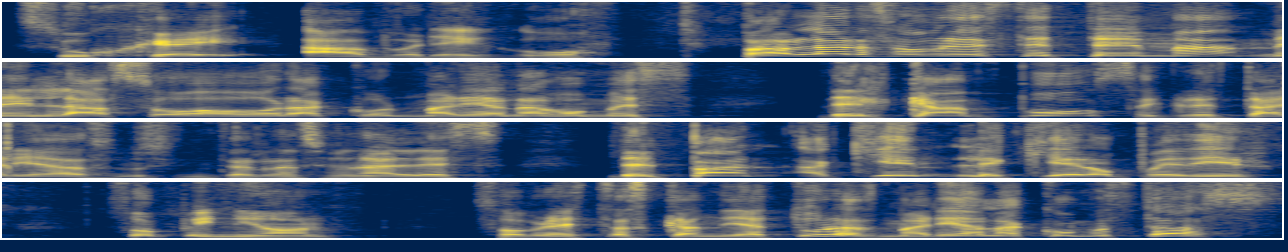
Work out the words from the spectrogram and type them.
Sujei Abrego. Para hablar sobre este tema, me enlazo ahora con Mariana Gómez del Campo, secretaria de Asuntos Internacionales del PAN, a quien le quiero pedir su opinión sobre estas candidaturas. Mariana, ¿cómo estás?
